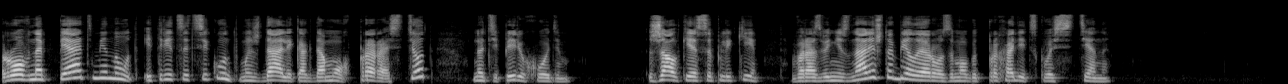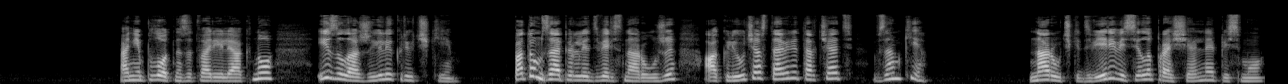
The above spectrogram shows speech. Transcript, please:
Ровно пять минут и тридцать секунд мы ждали, когда мох прорастет, но теперь уходим. Жалкие сопляки, вы разве не знали, что белые розы могут проходить сквозь стены? Они плотно затворили окно и заложили крючки. Потом заперли дверь снаружи, а ключ оставили торчать в замке. На ручке двери висело прощальное письмо.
